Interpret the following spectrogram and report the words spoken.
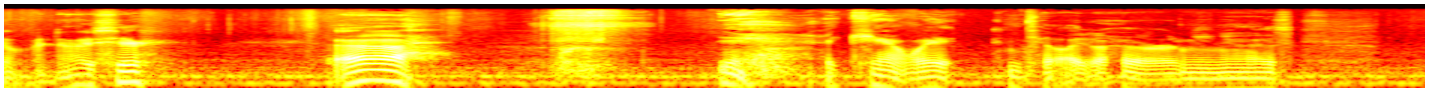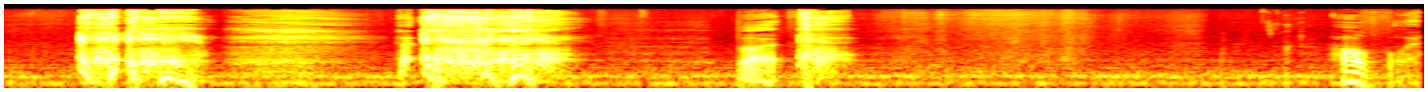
do my nose here. Ah, yeah, I can't wait until I don't have any nose. but Oh, hopefully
